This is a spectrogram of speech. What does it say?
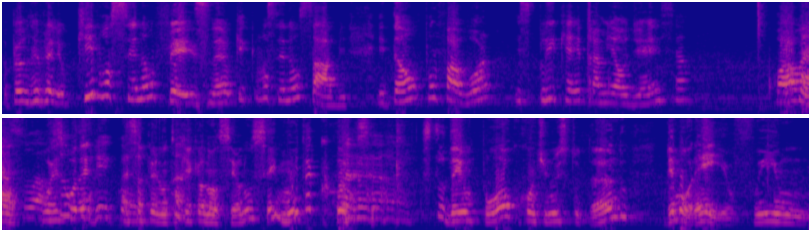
Eu perguntei para ele o que você não fez, né? O que, que você não sabe. Então, por favor, explique aí para minha audiência qual tá é a sua, vou responder currículo. essa pergunta, o que, é que eu não sei? Eu não sei muita coisa. Estudei um pouco, continuo estudando. Demorei, eu fui um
